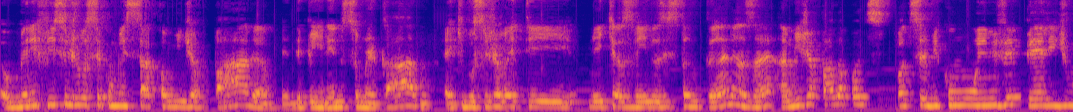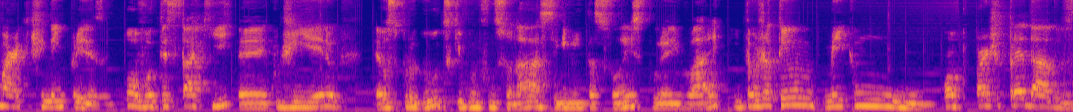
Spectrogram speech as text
o benefício de você começar com a mídia paga, dependendo do seu mercado, é que você já vai ter meio que as vendas instantâneas, né? A mídia paga pode, pode servir como um MVP ali de marketing da empresa empresa. Pô, vou testar aqui é, com dinheiro é, os produtos que vão funcionar, segmentações, por aí vai. Então já tenho meio que um, uma parte pré-dados.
